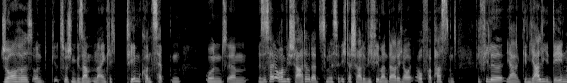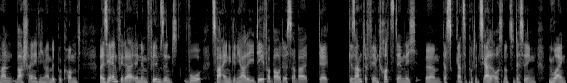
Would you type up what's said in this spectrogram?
Genres und zwischen gesamten eigentlich Themenkonzepten. Und ähm, es ist halt auch irgendwie schade, oder zumindest finde ich das schade, wie viel man dadurch auch, auch verpasst und wie viele ja geniale Ideen man wahrscheinlich nicht mal mitbekommt, weil sie entweder in einem Film sind, wo zwar eine geniale Idee verbaut ist, aber der gesamte Film trotzdem nicht ähm, das ganze Potenzial ausnutzt und deswegen nur ein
